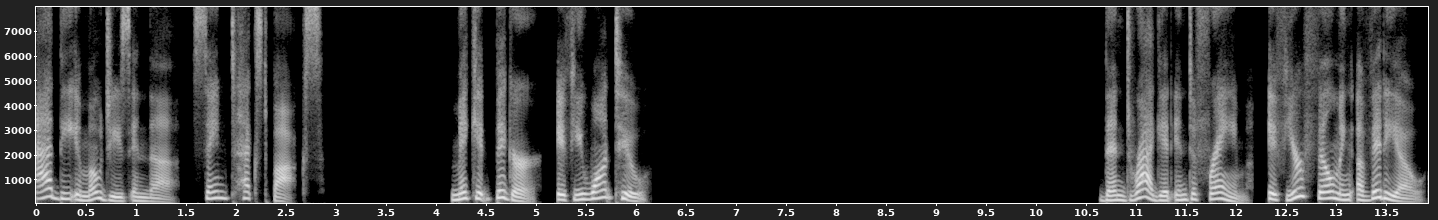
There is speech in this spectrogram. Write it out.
Add the emojis in the same text box. Make it bigger if you want to. Then drag it into frame. If you're filming a video,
